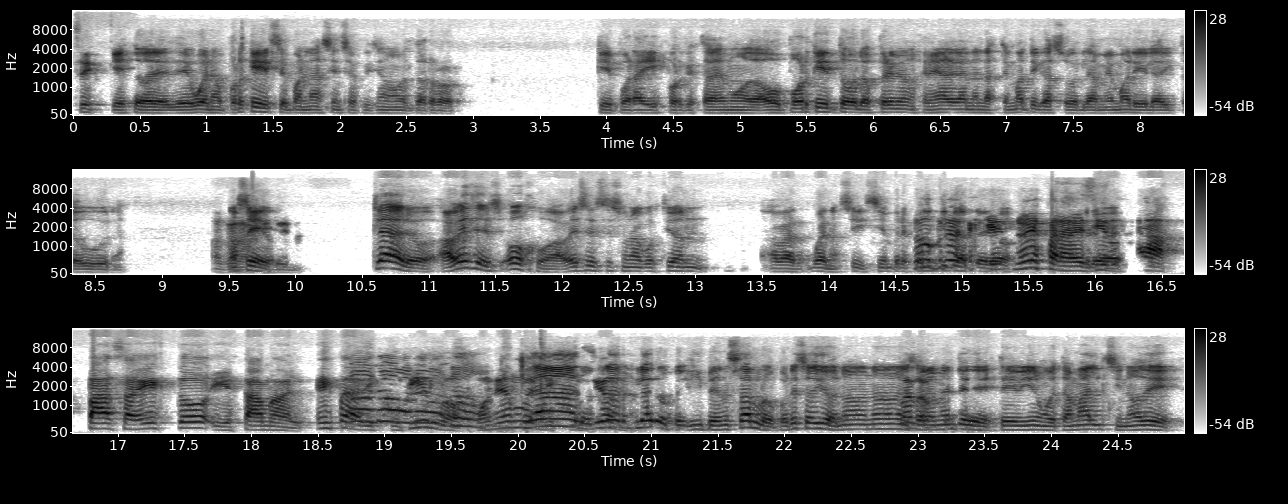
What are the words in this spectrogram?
Sí. Que esto de, bueno, ¿por qué se pone la ciencia ficción o el terror? Que por ahí es porque está de moda, o ¿por qué todos los premios en general ganan las temáticas sobre la memoria y la dictadura? no sé. Claro, a veces, ojo, a veces es una cuestión a ver, bueno, sí, siempre es política, pero, no es para decir, ah, pasa esto y está mal. Es para discutirlo, ponerlo claro, en discusión. Claro, claro, y pensarlo. Por eso digo, no, no, no solamente de esté bien o está mal, sino de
